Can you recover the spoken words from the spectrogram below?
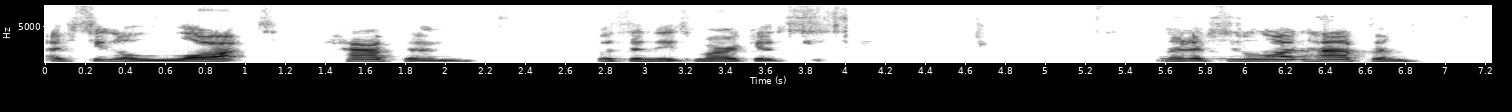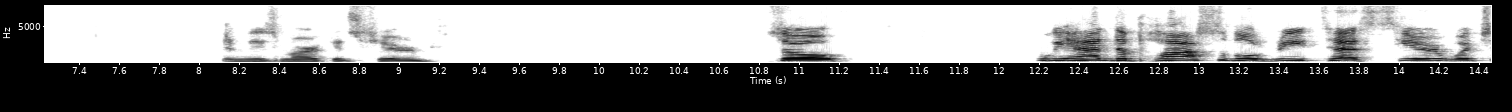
I've seen a lot happen within these markets. Right, I've seen a lot happen in these markets here. So we had the possible retest here, which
